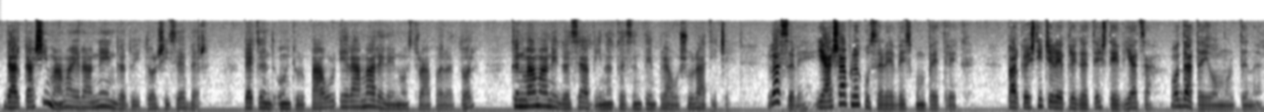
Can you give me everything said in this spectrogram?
dar ca și mama era neîngăduitor și sever pe când unchiul Paul era marele nostru apărător, când mama ne găsea vină că suntem prea ușuratice. Lasă-le, e așa plăcut să le vezi cum petrec. Parcă știi ce le pregătește viața, odată e omul tânăr.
